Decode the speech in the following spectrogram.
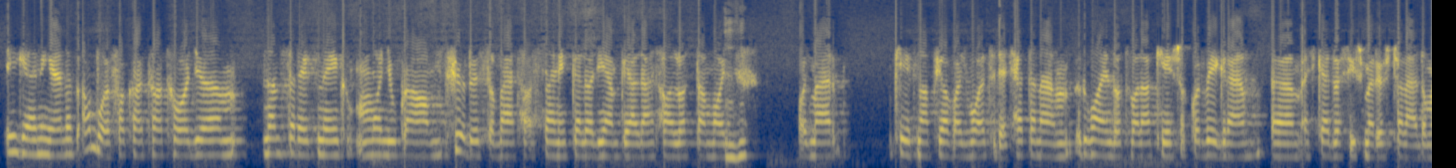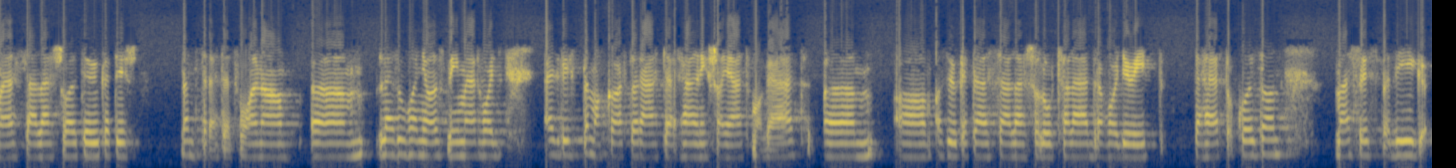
Igen, igen, ez abból fakadhat, hogy nem szeretnék mondjuk a fürdőszobát használni, például ilyen példát hallottam, hogy, uh-huh. hogy már két napja, vagy volt, hogy egy hete nem ruhanyzott valaki, és akkor végre egy kedves ismerős családom elszállásolta őket, és nem szeretett volna um, lezuhanyozni, mert hogy egyrészt nem akarta ráterhelni saját magát um, a, az őket elszállásoló családra, hogy ő itt tehert okozzon, másrészt pedig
